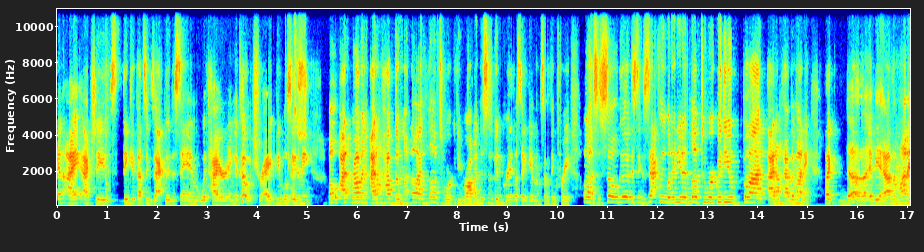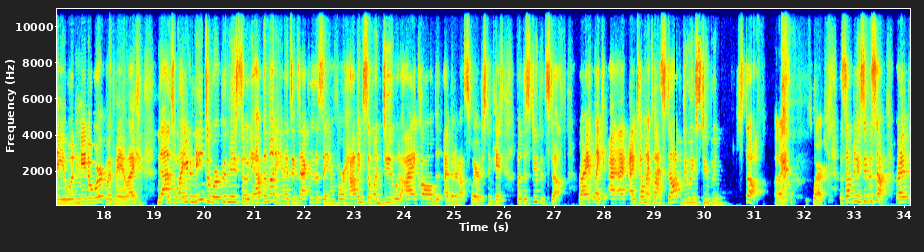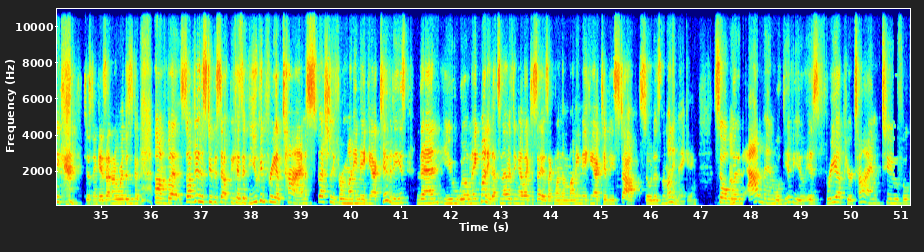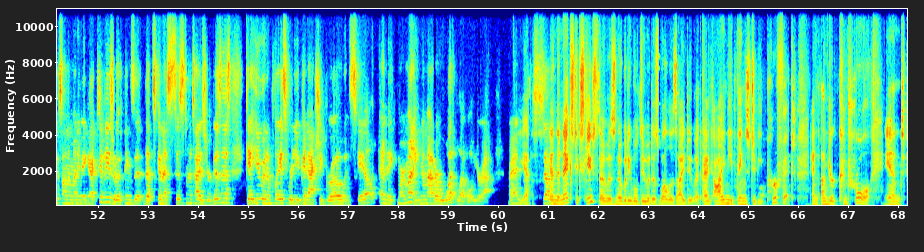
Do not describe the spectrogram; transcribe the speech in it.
And I actually think that's exactly the same with hiring a coach, right? People yes. say to me, Oh, I, Robin, I don't have the money. Oh, I'd love to work with you, Robin. This has been great. Let's say give them something free. Oh, this is so good. This is exactly what I need. I'd love to work with you, but I don't have the money. Like, duh, if you had the money, you wouldn't need to work with me. Like, that's why you need to work with me. So you have the money. And it's exactly the same for having someone do what I called, I better not swear just in case, but the stupid stuff, right? Like, I, I, I tell my clients, stop doing stupid stuff. But I swear, but stop doing stupid stuff, right? Because just in case I don't know where this is going, um, but stop doing the stupid stuff because if you can free up time, especially for money making activities, then you will make money. That's another thing I like to say is like when the money making activities stop, so does the money making. So mm-hmm. what an admin will give you is free up your time to focus on the money making activities or the things that that's going to systematize your business, get you in a place where you can actually grow and scale and make more money no matter what level you're at right? Yes. So, and the next excuse though is nobody will do it as well as I do it. I, I need things to be perfect and under control. And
